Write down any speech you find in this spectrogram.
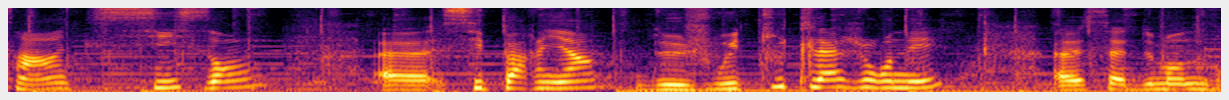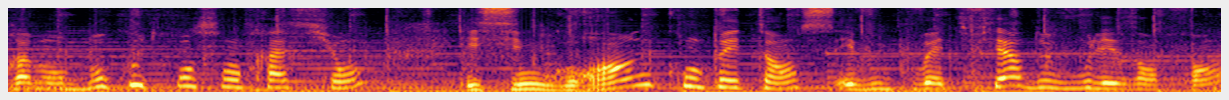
5, 6 ans. c'est pas rien de jouer toute la journée. ça demande vraiment beaucoup de concentration et c'est une grande compétence et vous pouvez être fiers de vous les enfants.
